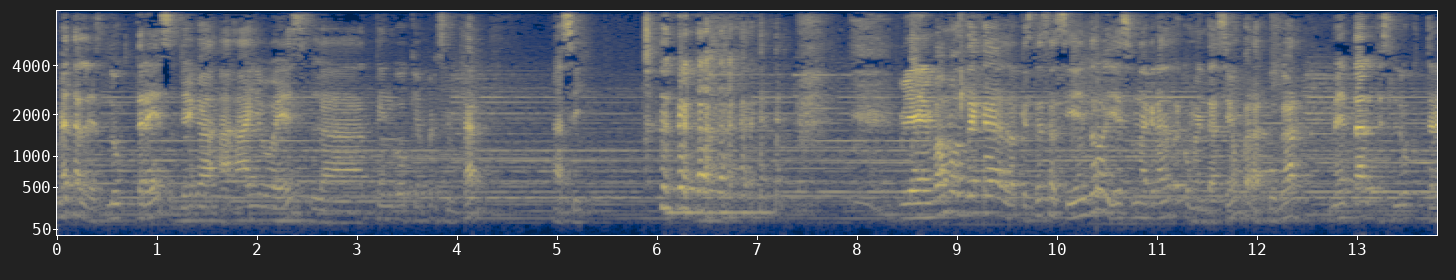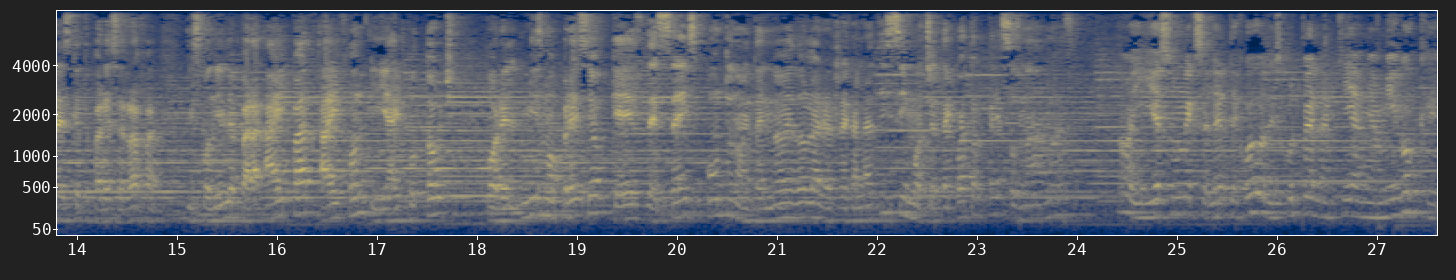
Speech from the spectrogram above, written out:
Metal Slug 3 llega a iOS, la tengo que presentar así. Bien, vamos, deja lo que estés haciendo y es una gran recomendación para jugar Metal Slug 3. ¿Qué te parece, Rafa? Disponible para iPad, iPhone y iPod Touch por el mismo precio que es de 6.99 dólares, regaladísimo, 84 pesos nada más. No, y es un excelente juego. Disculpen aquí a mi amigo que,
